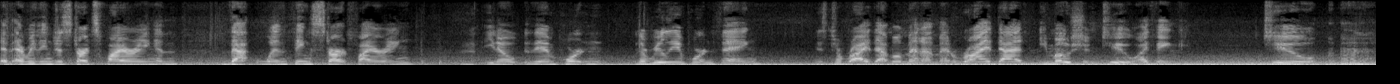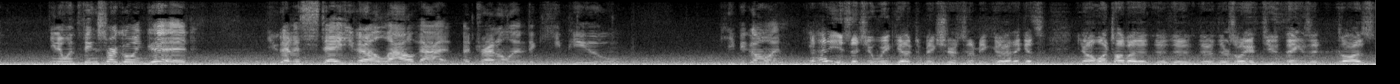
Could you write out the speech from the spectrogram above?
everything just starts firing, and that when things start firing, you know, the important, the really important thing is to ride that momentum and ride that emotion too. I think to you know when things start going good you got to stay you got to allow that adrenaline to keep you keep you going Yeah, How do you set your week out to make sure it's to be good? I think it's, you know, I want to talk about it. There, there, there- there's only a few things that cause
